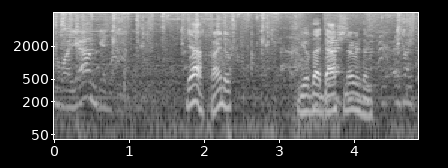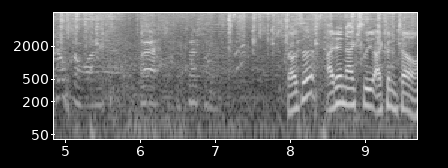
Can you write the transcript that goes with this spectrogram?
so I am getting you. Yeah, kind of. You have that dash and everything. If I kill someone, dash successfully. Does it? I didn't actually. I couldn't tell.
